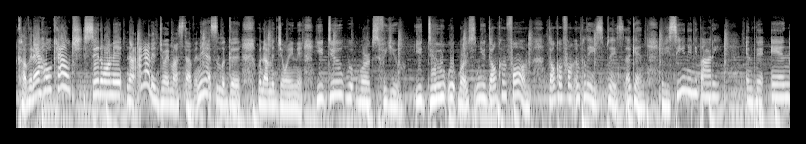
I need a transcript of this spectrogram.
cover that whole couch, sit on it. Now I gotta enjoy my stuff, and it has to look good when I'm enjoying it. You do what works for you. You do what works, and you don't conform. Don't conform. And please, please, again, if you see anybody and they're in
